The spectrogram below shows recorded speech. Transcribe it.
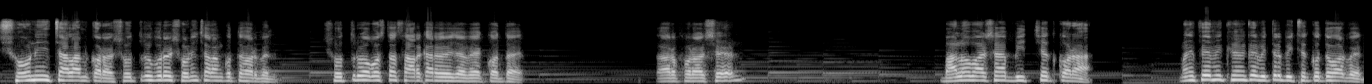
শনি চালান করা শত্রু উপরে শনি চালান করতে পারবেন। শত্রু অবস্থা সারকার হয়ে যাবে এক কথায়। তারপর আসেন, ভালোবাসা বিচ্ছেদ করা। মানে প্রেমিক প্রেমিকের ভিতরে বিচ্ছেদ করতে পারবেন।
